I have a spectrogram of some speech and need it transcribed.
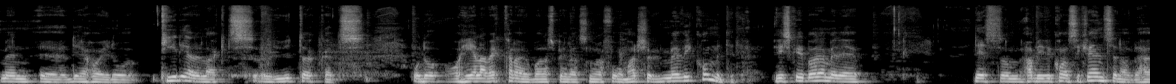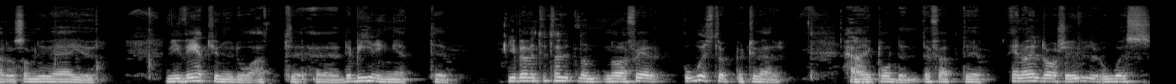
Men eh, det har ju då tidigare lagts och utökats. Och, då, och hela veckan har ju bara spelats några få matcher. Men vi kommer till det. Vi ska ju börja med det, det som har blivit konsekvensen av det här då, som nu är ju... Vi vet ju nu då att eh, det blir inget... Eh, vi behöver inte ta ut någon, några fler OS-trupper tyvärr här i podden. Därför att eh, NHL drar sig ur OS.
